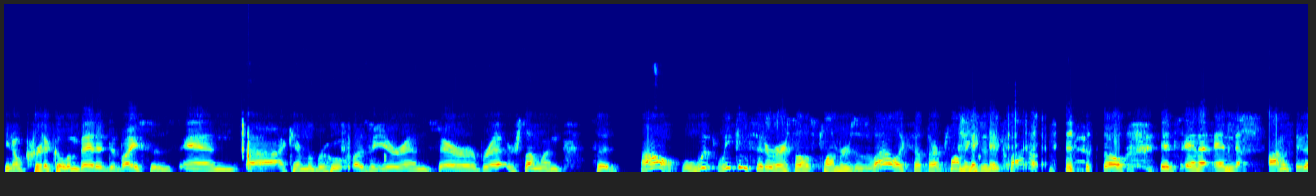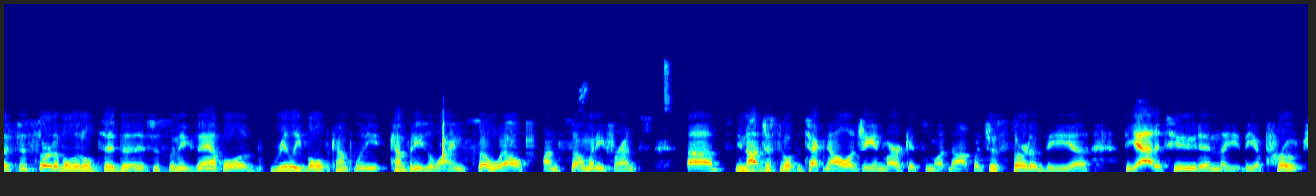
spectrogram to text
you know critical embedded devices. And uh, I can't remember who it was at your end, Sarah or Brett or someone said, Oh, well, we, we consider ourselves plumbers as well, except our plumbing's in the cloud. so it's and and honestly, that's just sort of a little tidbit. It's just an example of really both company companies align so well on so many fronts. Uh, not just about the technology and markets and whatnot, but just sort of the uh, the attitude and the the approach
